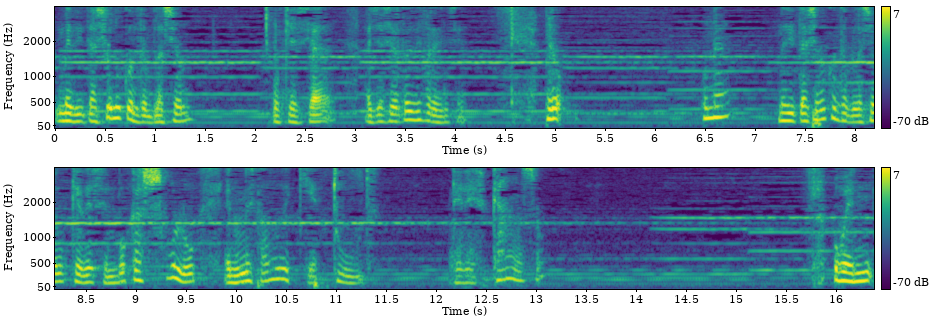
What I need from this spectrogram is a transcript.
meditación o contemplación, aunque sea, haya cierta diferencia, pero una meditación o contemplación que desemboca solo en un estado de quietud, de descanso, o en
